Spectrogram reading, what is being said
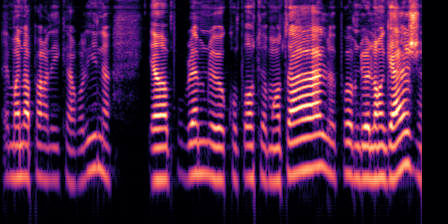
elle m'en a parlé, Caroline, il y a un problème de comportemental, un problème de langage,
